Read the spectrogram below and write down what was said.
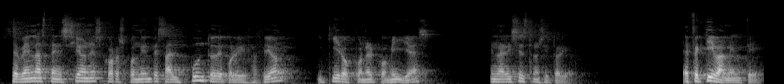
Se ven las tensiones correspondientes al punto de polarización, y quiero poner comillas, en análisis transitorio. Efectivamente,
